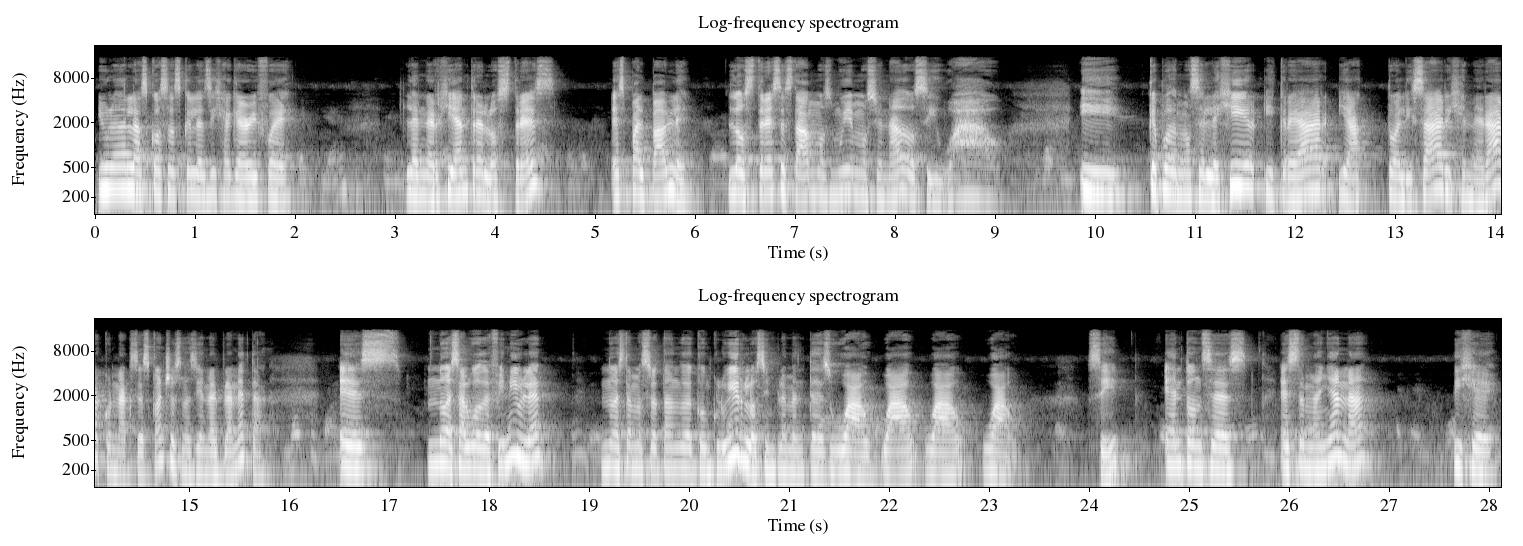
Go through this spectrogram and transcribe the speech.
Y una de las cosas que les dije a Gary fue, la energía entre los tres es palpable. Los tres estábamos muy emocionados y wow. Y qué podemos elegir y crear y actualizar y generar con Access Consciousness y en el planeta. Es, no es algo definible, no estamos tratando de concluirlo, simplemente es wow, wow, wow, wow. ¿Sí? Entonces, esta mañana dije,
